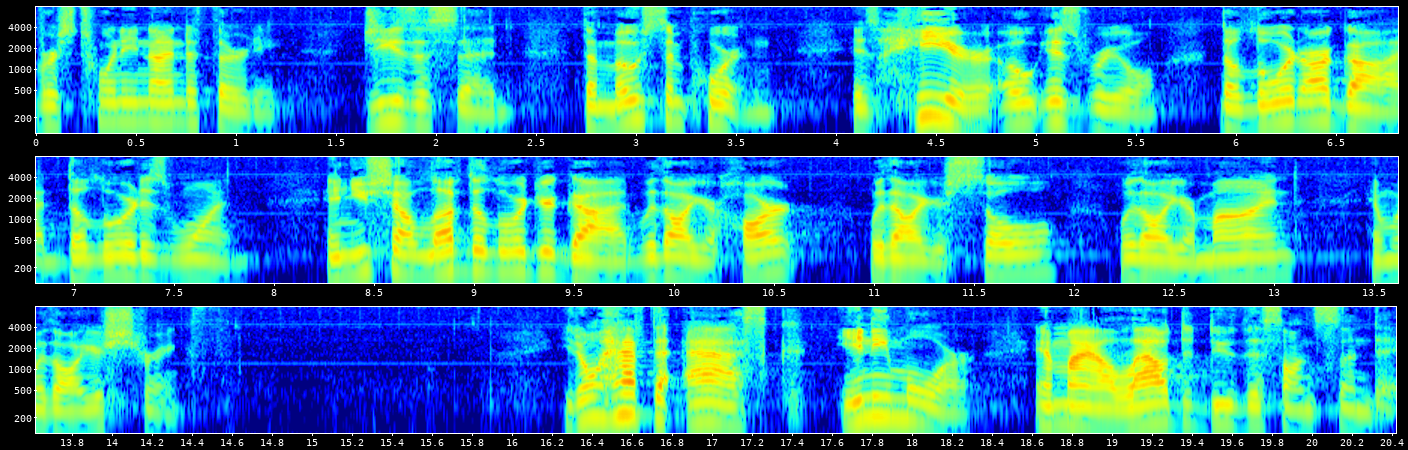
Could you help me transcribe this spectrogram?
verse 29 to 30, Jesus said, The most important is, Hear, O Israel, the Lord our God, the Lord is one. And you shall love the Lord your God with all your heart, with all your soul, with all your mind, and with all your strength. You don't have to ask anymore, Am I allowed to do this on Sunday?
